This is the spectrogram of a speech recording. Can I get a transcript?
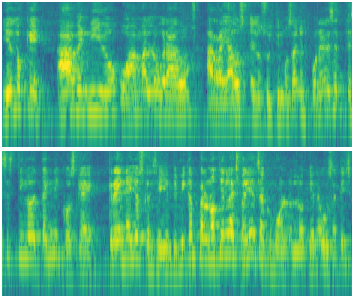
y es lo que ha venido o ha mal logrado a rayados en los últimos años, poner ese, ese estilo de técnicos que creen ellos que se identifican, pero no tienen la experiencia como lo, lo tiene Bucetich.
